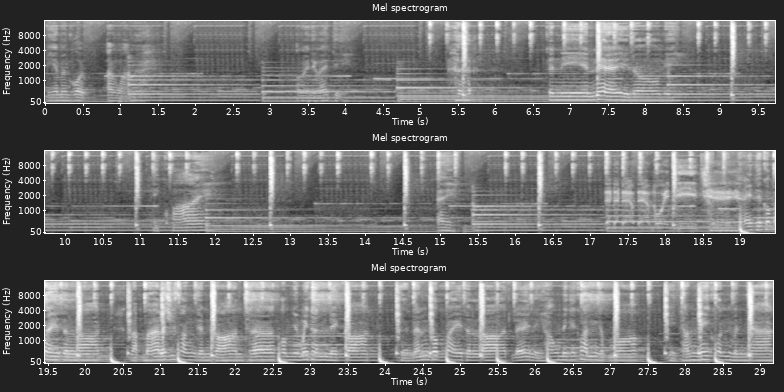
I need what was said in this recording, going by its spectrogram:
เฮียมันโคตร กันก่อนเธอผมยังไม่ทันได้กอดเธอนั้นก็ไปตลอดเลยในห้องมีแค่ควันกับหมอกที่ทำให้คนมันอยาก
